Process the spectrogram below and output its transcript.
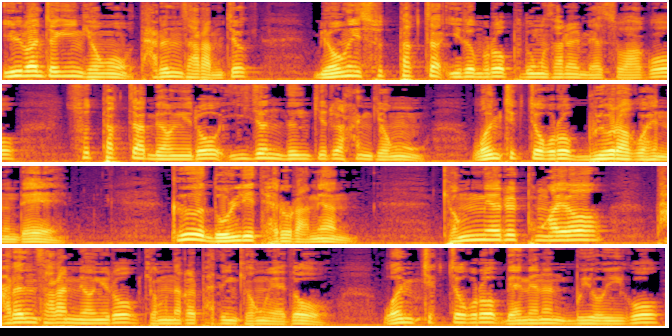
일반적인 경우 다른 사람 즉 명의 수탁자 이름으로 부동산을 매수하고 수탁자 명의로 이전 등기를 한 경우 원칙적으로 무효라고 했는데 그 논리대로라면 경매를 통하여 다른 사람 명의로 경락을 받은 경우에도 원칙적으로 매매는 무효이고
